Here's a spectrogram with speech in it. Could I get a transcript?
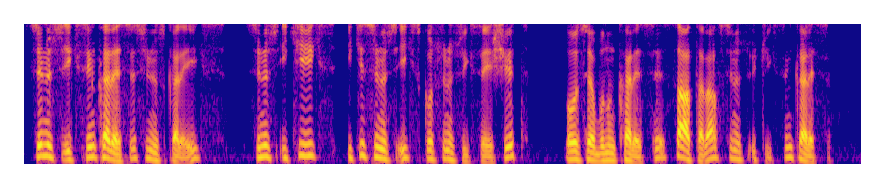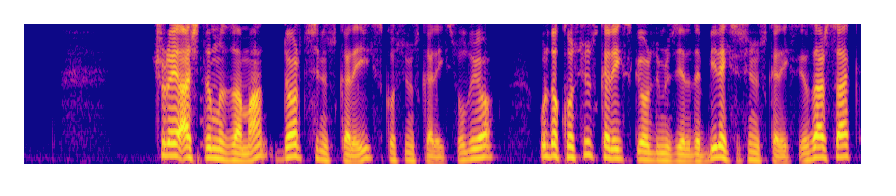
Sinüs x'in karesi sinüs kare x. Sinüs 2x 2 sinüs x kosinüs x'e eşit. Dolayısıyla bunun karesi sağ taraf sinüs 3x'in karesi. Şurayı açtığımız zaman 4 sinüs kare x kosinüs kare x oluyor. Burada kosinüs kare x gördüğümüz yere de 1 eksi sinüs kare x yazarsak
